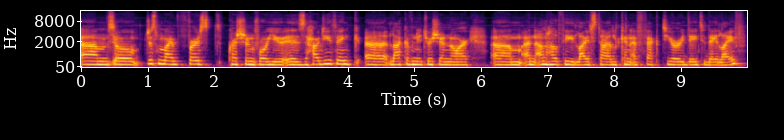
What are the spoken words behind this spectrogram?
Um, so just my first question for you is: How do you think uh, lack of nutrition or um, an unhealthy lifestyle can affect your day-to-day life?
